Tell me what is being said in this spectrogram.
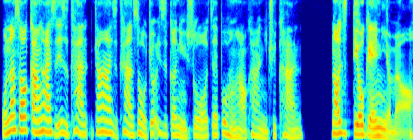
我那时候刚开始一直看，刚开始看的时候，我就一直跟你说这部很好看，你去看，然后一直丢给你，有没有？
